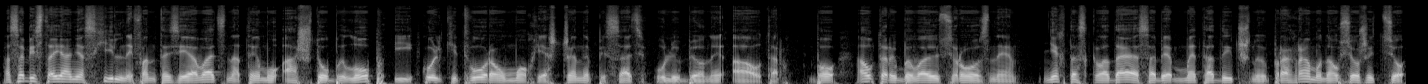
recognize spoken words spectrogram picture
Асабіста я не схільны фантазіяваць на тэму, а што было б і колькі твораў мог яшчэ напісаць улюбёны аўтар. Бо аўтары бываюць розныя, нехта складае сабе метадычную праграму на ўсё жыццё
